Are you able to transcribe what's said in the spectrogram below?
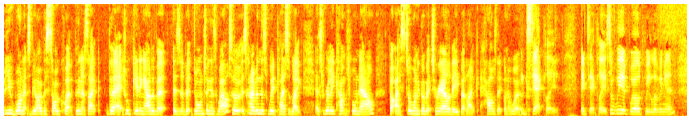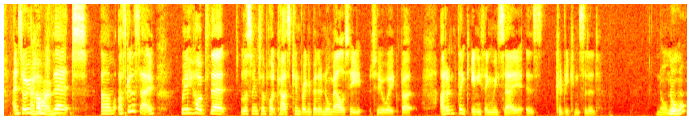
you want it to be over so quick but then it's like the actual getting out of it is a bit daunting as well so it's kind of in this weird place of like it's really comfortable now but i still want to go back to reality but like how's that going to work Exactly. Exactly. It's a weird world we're living in. And so we I hope know. that um I was gonna say, we hope that listening to the podcast can bring a bit of normality to your week, but I don't think anything we say is could be considered normal. normal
